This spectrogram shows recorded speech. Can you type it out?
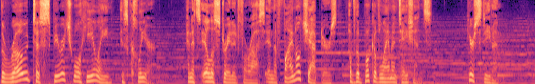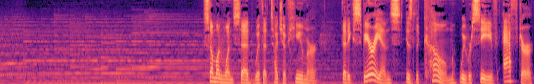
the road to spiritual healing is clear and it's illustrated for us in the final chapters of the book of Lamentations. Here's Stephen. Someone once said with a touch of humor that experience is the comb we receive after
